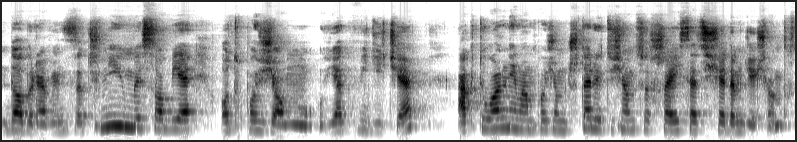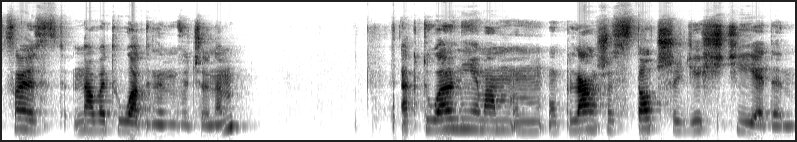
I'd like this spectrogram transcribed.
Dobra, więc zacznijmy sobie od poziomu. Jak widzicie, aktualnie mam poziom 4670, co jest nawet ładnym wyczynem. Aktualnie mam mm, planszę 131.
